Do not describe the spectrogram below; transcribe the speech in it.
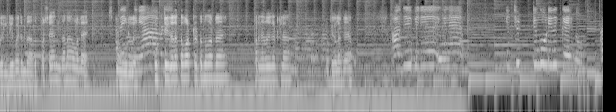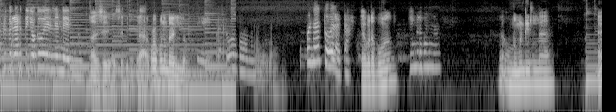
വലിയ പരുന്ത് അത് പക്ഷെ എന്താണ് ആവല്ലേ സ്കൂളിൽ കുട്ടികളൊക്കെ വട്ടിട്ടെന്ന് പറഞ്ഞ പറഞ്ഞത് കേട്ടില്ല കുട്ടികളൊക്കെ? അത് ഇവർ ഇങ്ങനെ ഈ ചുറ്റും കൂടി നിക്കായിരുന്നു. അപ്പൊ ഇവരുടെ അടുത്തേക്കൊക്കെ വരുന്നുണ്ടായിരുന്നു. അത് ശരി ശരി. വേറെ കുഴപ്പമൊന്നും ഉണ്ടായില്ലല്ലോ എവിടെ പോവാ? ഒന്നും വേണ്ടിയില്ല ഏ?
